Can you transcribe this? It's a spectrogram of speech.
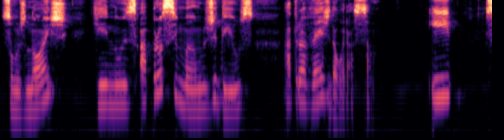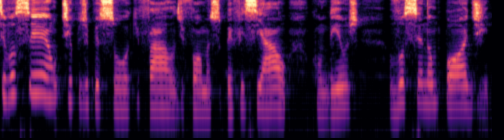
Somos nós que nos aproximamos de Deus através da oração. E se você é um tipo de pessoa que fala de forma superficial com Deus, você não pode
